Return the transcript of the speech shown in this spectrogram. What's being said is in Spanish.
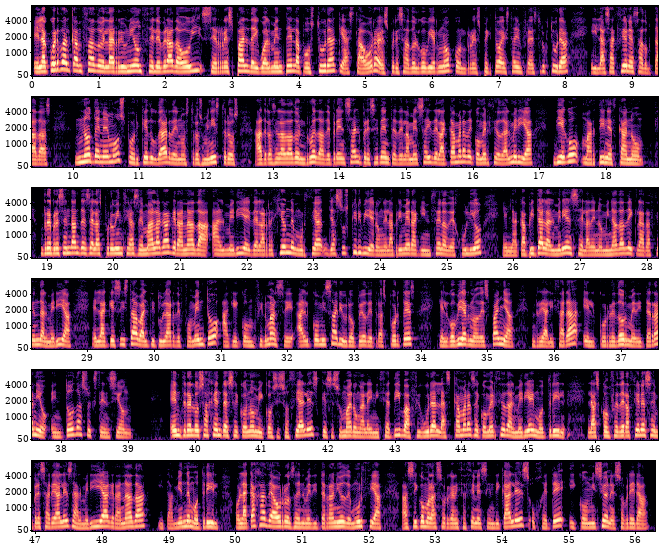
El acuerdo alcanzado en la reunión celebrada hoy se respalda igualmente la postura que hasta ahora ha expresado el Gobierno con respecto a esta infraestructura y las acciones adoptadas. No tenemos por qué dudar de nuestros ministros, ha trasladado en rueda de prensa el presidente de la Mesa y de la Cámara de Comercio de Almería, Diego Martínez Cano. Representantes de las provincias de Málaga, Granada, Almería y de la región de Murcia ya suscribieron en la primera quincena de julio en la capital almeriense la denominada Declaración de Almería, en la que se instaba el titular de Fomento a que confirmase al comisario europeo de Transportes que el Gobierno de España realizará el corredor mediterráneo en toda su extensión. Entre los agentes económicos y sociales que se sumaron a la iniciativa figuran las cámaras de comercio de Almería y Motril, las confederaciones empresariales de Almería, Granada y también de Motril, o la Caja de Ahorros del Mediterráneo de Murcia, así como las organizaciones sindicales, UGT y comisiones obrera.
